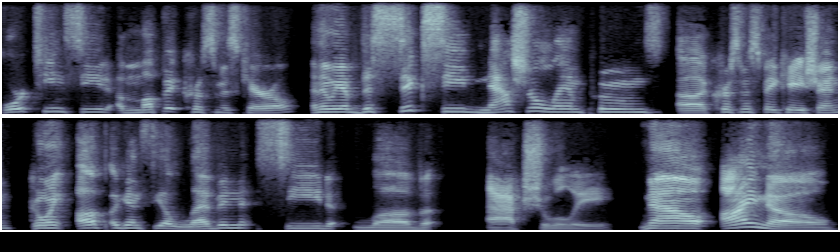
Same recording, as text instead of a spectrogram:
14 seed A Muppet Christmas Carol. And then we have the six seed National Lampoon's uh, Christmas Vacation going up against the 11 seed Love Actually. Now, I know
